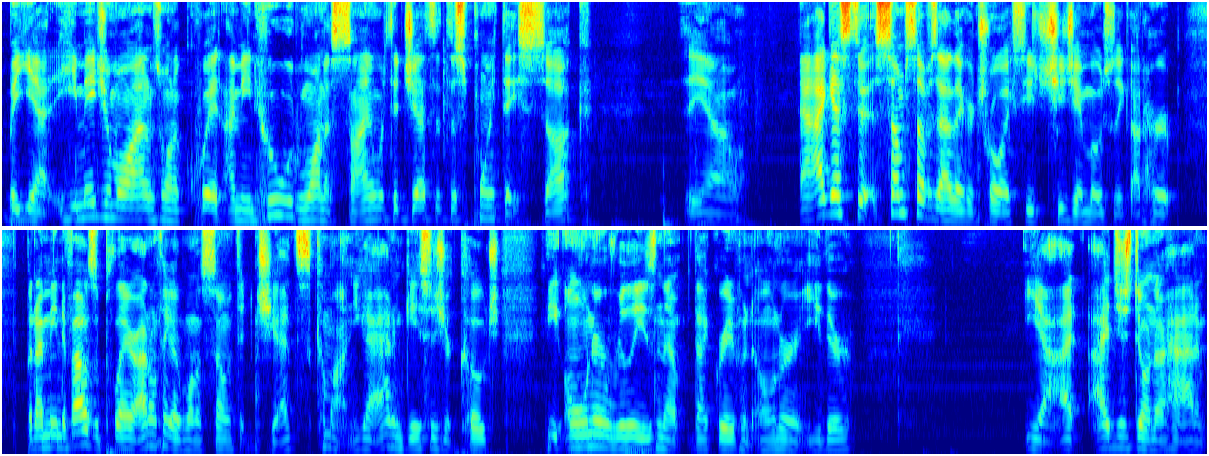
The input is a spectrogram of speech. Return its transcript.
But yeah, he made Jamal Adams want to quit. I mean, who would want to sign with the Jets at this point? They suck. You know, I guess there, some stuff is out of their control. Like C.J. Mosley got hurt. But I mean, if I was a player, I don't think I'd want to sign with the Jets. Come on, you got Adam Gase as your coach. The owner really isn't that, that great of an owner either. Yeah, I, I just don't know how Adam,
